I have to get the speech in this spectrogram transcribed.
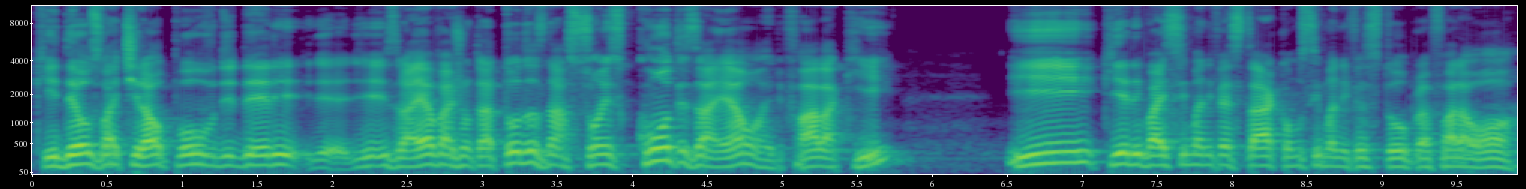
Que Deus vai tirar o povo de, dele, de Israel, vai juntar todas as nações contra Israel, ele fala aqui, e que ele vai se manifestar como se manifestou para Faraó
